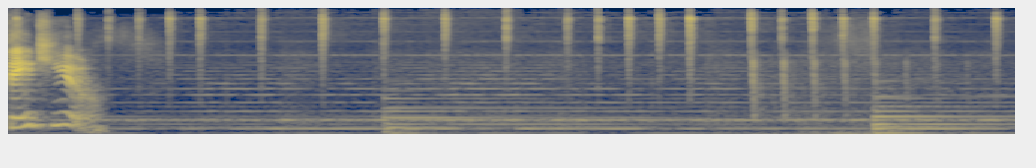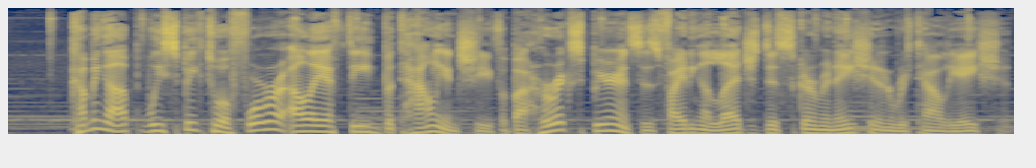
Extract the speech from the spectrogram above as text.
Thank you. Coming up, we speak to a former LAFD battalion chief about her experiences fighting alleged discrimination and retaliation.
